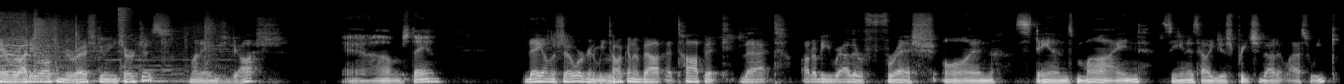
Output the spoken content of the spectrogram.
Hey, everybody, welcome to Rescuing Churches. My name is Josh. And I'm Stan. Today on the show, we're going to be mm-hmm. talking about a topic that ought to be rather fresh on Stan's mind, seeing as how he just preached about it last week.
